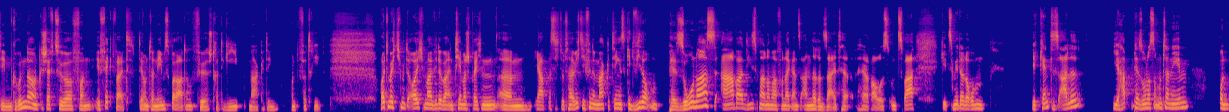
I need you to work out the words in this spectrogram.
dem Gründer und Geschäftsführer von Effektweit, der Unternehmensberatung für Strategie, Marketing und Vertrieb. Heute möchte ich mit euch mal wieder über ein Thema sprechen, ähm, ja, was ich total wichtig finde im Marketing. Es geht wieder um Personas, aber diesmal nochmal von einer ganz anderen Seite heraus. Und zwar geht es mir da darum, ihr kennt es alle, ihr habt Personas im Unternehmen und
